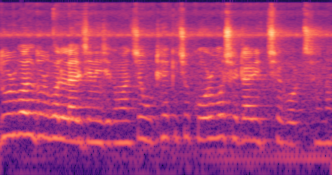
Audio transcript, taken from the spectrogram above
দুর্বল দুর্বল লাগছে নিজেকে। মনে হচ্ছে উঠে কিছু করব সেটা আর ইচ্ছে করছে না।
